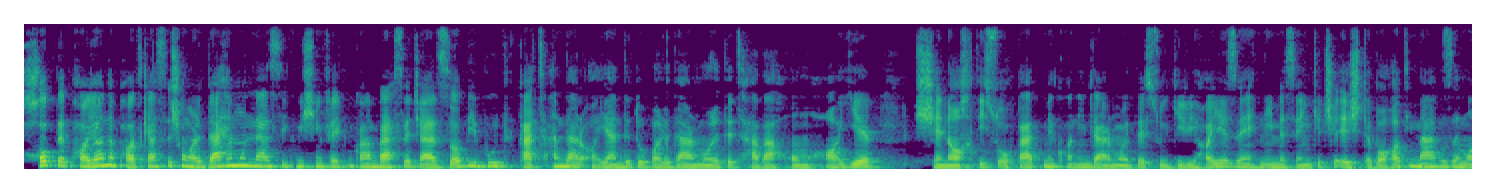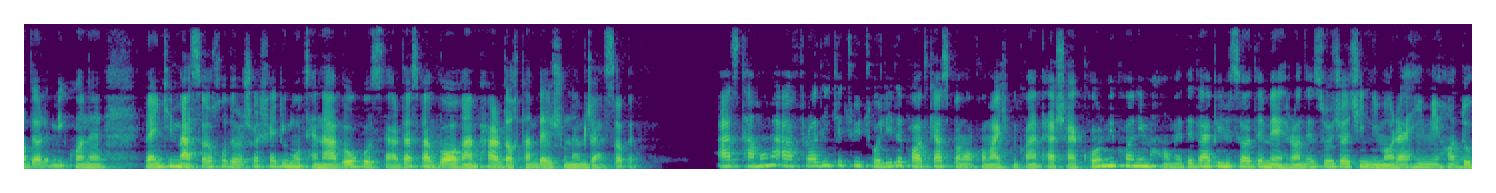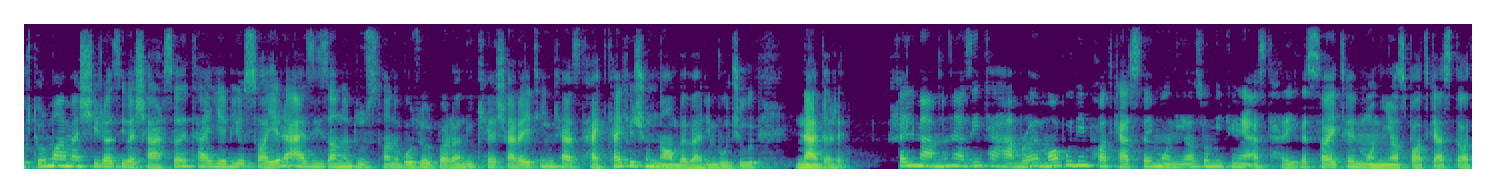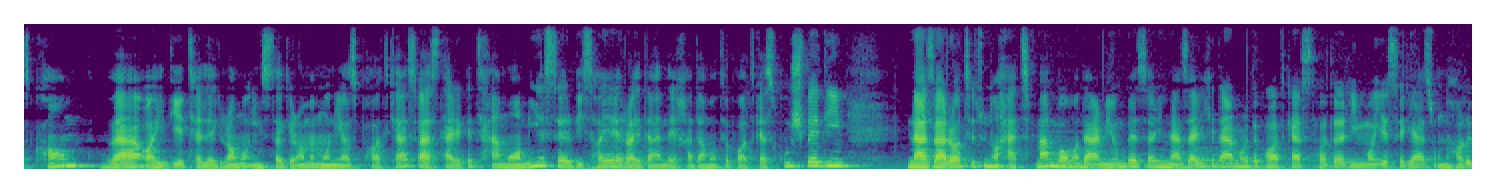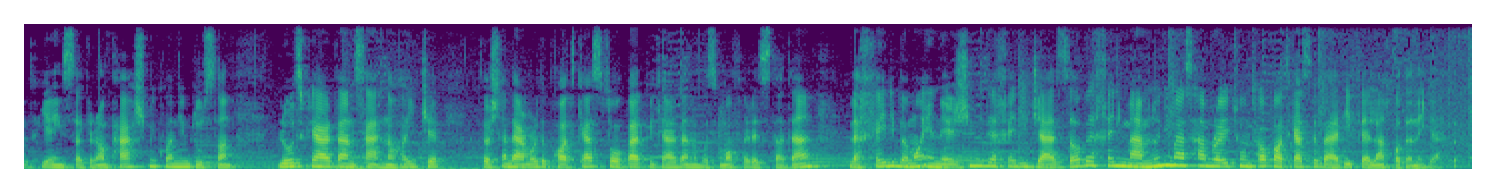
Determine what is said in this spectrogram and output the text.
خب به پایان پادکست شماره دهمون نزدیک میشیم. فکر می‌کنم بحث جذابی بود. قطعا در آینده دوباره در مورد توهم های شناختی صحبت می‌کنیم در مورد سوگیری های ذهنی مثل اینکه چه اشتباهاتی مغز ما داره می‌کنه و اینکه مسائل خدا خیلی متنوع و گسترده است و واقعا پرداختن بهشون هم جذابه. از تمام افرادی که توی تولید پادکست به ما کمک می‌کنن تشکر می‌کنیم. حامد دبیرزاده مهران زجاجی نیما رحیمی ها دکتر محمد شیرازی و شهرزاد طیبی و سایر عزیزان و دوستان و بزرگوارانی که شرایط این که از تک تکشون نام ببریم وجود نداره. خیلی ممنون از اینکه همراه ما بودیم. پادکست های مونیاز رو می‌تونید از طریق سایت مونیاز و آیدی تلگرام و اینستاگرام مونیاز پادکست و از طریق تمامی سرویس های ارائه دهنده خدمات پادکست گوش بدین. نظراتتون رو حتما با ما در میون بذارین. نظری که در مورد پادکست ها داریم ما یه سری از اونها رو توی اینستاگرام پخش می‌کنیم. دوستان لطف کردن. صحنه هایی که داشتن در مورد پادکست صحبت می‌کردن و واسه ما فرستادن و خیلی به ما انرژی میده خیلی جذابه. خیلی ممنونیم از همراهیتون. تا پادکست بعدی فعلا خدا نگهدار.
